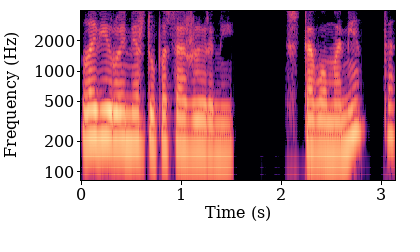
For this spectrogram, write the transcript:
лавируя между пассажирами. С того момента,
